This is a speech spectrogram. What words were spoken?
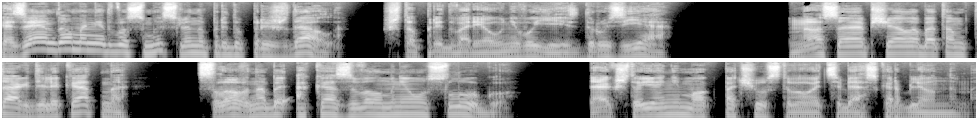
Хозяин дома недвусмысленно предупреждал, что при дворе у него есть друзья, но сообщал об этом так деликатно, словно бы оказывал мне услугу, так что я не мог почувствовать себя оскорбленным.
